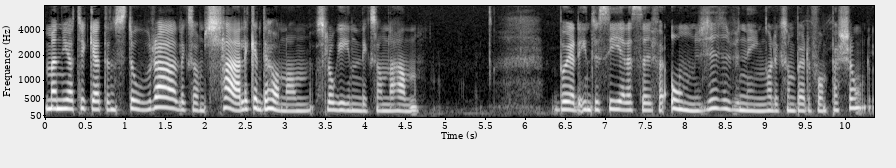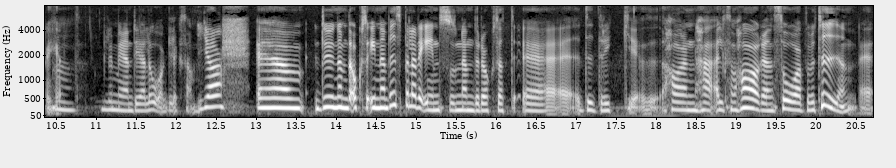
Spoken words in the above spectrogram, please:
Men jag tycker att den stora liksom, kärleken till honom slog in liksom, när han började intressera sig för omgivning och liksom började få en personlighet. Mm. Det blir mer en dialog liksom. Ja, Ehm, du nämnde också, innan vi spelade in så nämnde du också att uh, Didrik eh, har en, här, liksom har en sovrutin. eh,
